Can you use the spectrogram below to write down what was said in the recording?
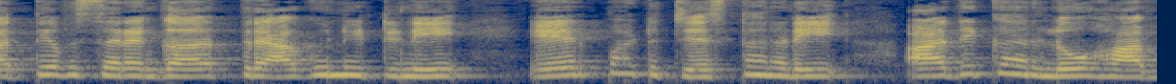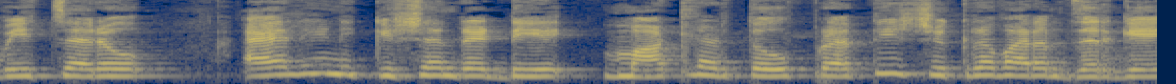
అత్యవసరంగా త్రాగునీటిని ఏర్పాటు చేస్తానని అధికారులు హామీ ఇచ్చారు. ఐలేని కిషన్ రెడ్డి మాట్లాడుతూ ప్రతి శుక్రవారం జరిగే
